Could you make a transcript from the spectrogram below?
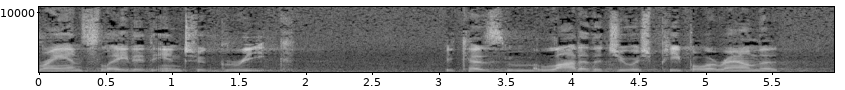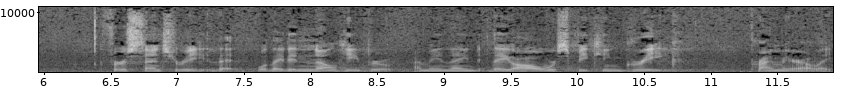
translated into Greek because a lot of the Jewish people around the first century that well they didn't know Hebrew. I mean they they all were speaking Greek primarily.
